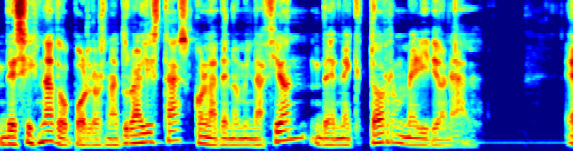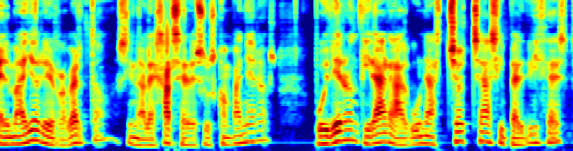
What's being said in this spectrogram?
designado por los naturalistas con la denominación de nector meridional. El mayor y Roberto, sin alejarse de sus compañeros, pudieron tirar a algunas chochas y perdices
